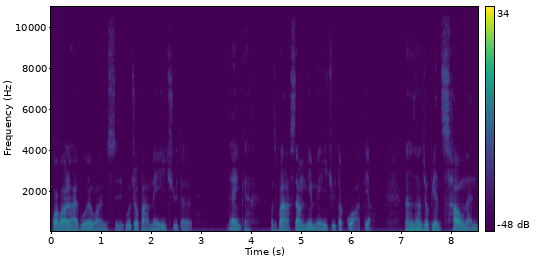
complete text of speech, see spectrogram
刮刮乐还不会玩时，我就把每一局的那个，我就把上面每一局都刮掉，然后这样就变超难。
